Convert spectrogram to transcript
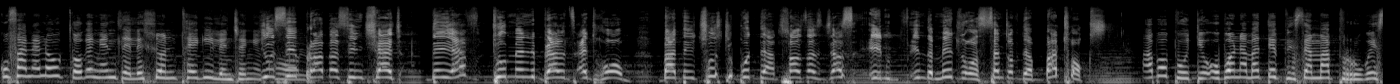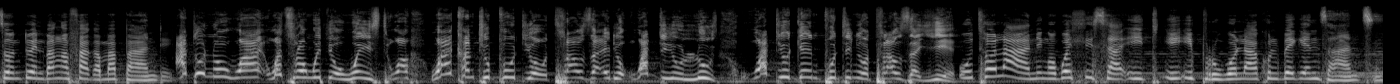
kufanele ugcoke ngendlela ehloniphekile You see brothers in church, they have too many belts at home, but they choose to put their trousers just in, in the middle or center of their buttocks. Abobhuti ubona amatebhisi amabhruku esontweni bangafaki amabhande I don't know why. What's wrong with your waist? Why, why can't you put your trouser at your? What do you lose? What do you gain putting your trouser here? utholani ngokwehlisa ibhruko lakho libeke enzansi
